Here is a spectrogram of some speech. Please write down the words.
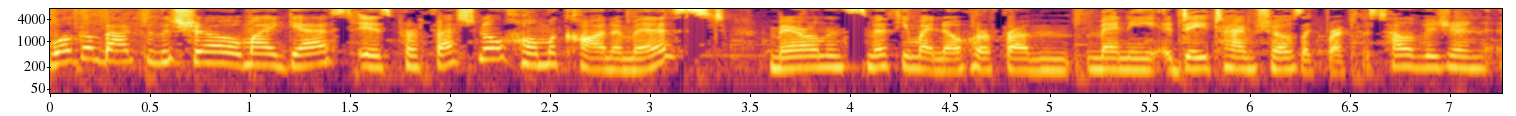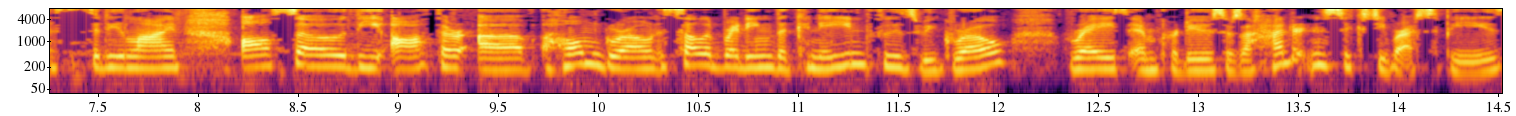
Welcome back to the show. My guest is professional home economist Mairlyn Smith. You might know her from many daytime shows like Breakfast Television, Cityline. Also, the author of Homegrown, celebrating the Canadian foods we grow, raise, and produce. There's 160 recipes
